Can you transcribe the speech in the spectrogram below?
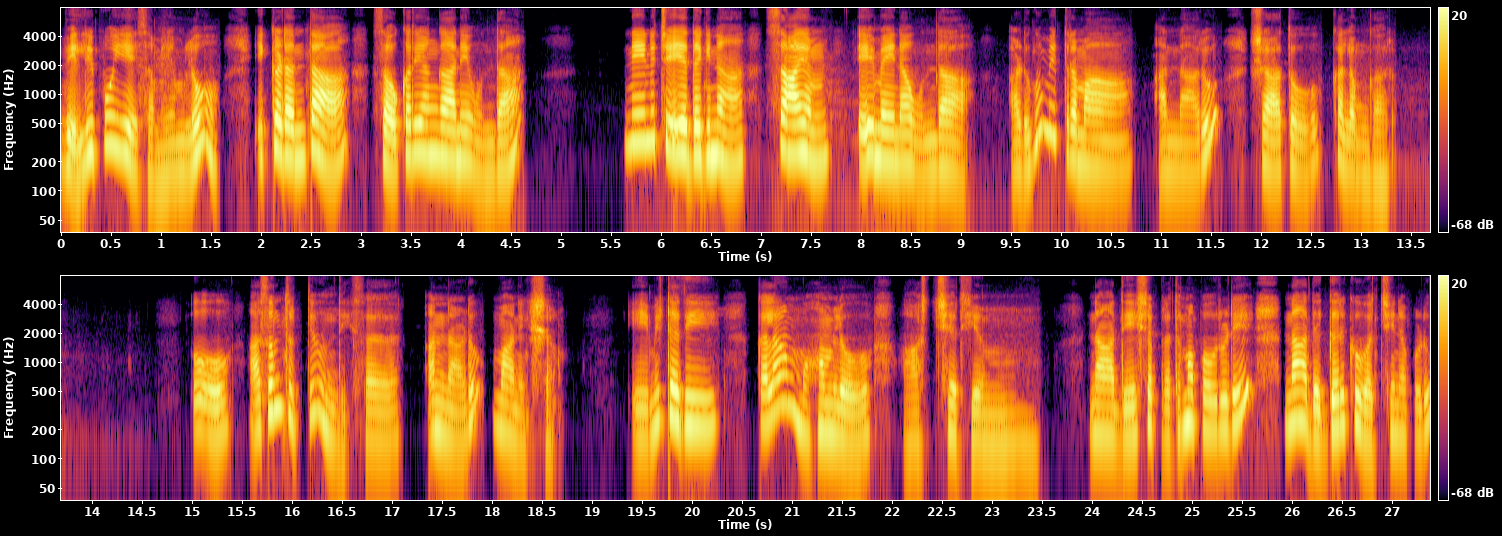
వెళ్ళిపోయే సమయంలో ఇక్కడంతా సౌకర్యంగానే ఉందా? నేను చేయదగిన సాయం ఏమైనా ఉందా? అడుగు మిత్రమా? అన్నారు షాతో కలం గారు. ఓ అసంతృప్తి ఉంది సార్ అన్నాడు మానిక్ షా ఏమిటది? కలాం మొహంలో ఆశ్చర్యం. నా దేశ ప్రథమ పౌరుడే నా దగ్గరకు వచ్చినప్పుడు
